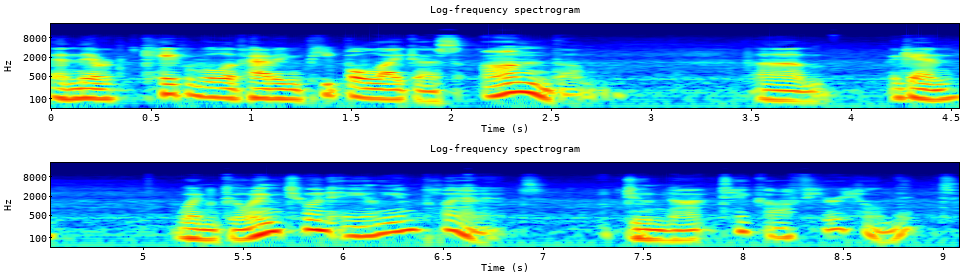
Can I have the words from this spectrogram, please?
and they're capable of having people like us on them, um, again, when going to an alien planet, do not take off your helmet.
